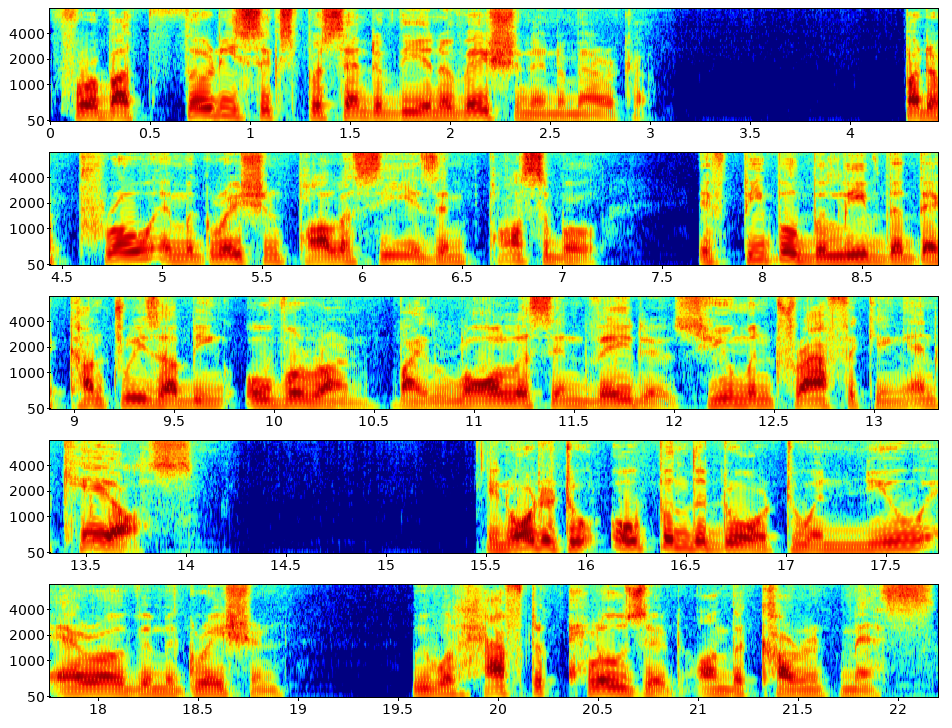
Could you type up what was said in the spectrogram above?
for about 36% of the innovation in America. But a pro immigration policy is impossible if people believe that their countries are being overrun by lawless invaders, human trafficking, and chaos. In order to open the door to a new era of immigration, we will have to close it on the current mess.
